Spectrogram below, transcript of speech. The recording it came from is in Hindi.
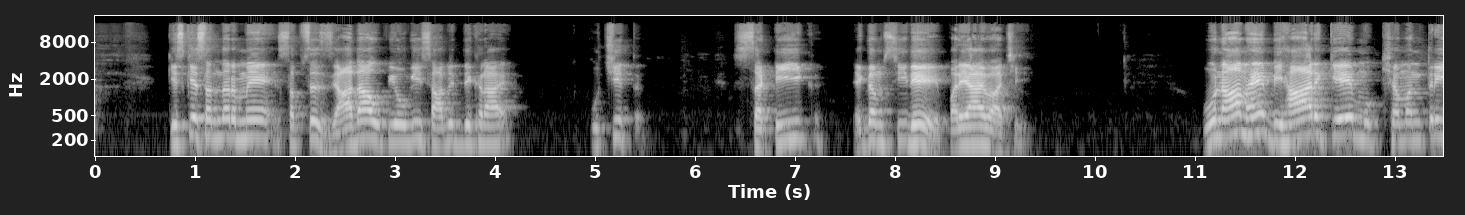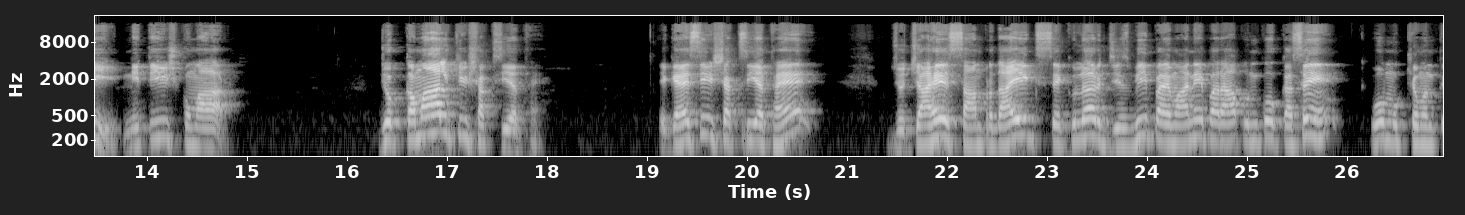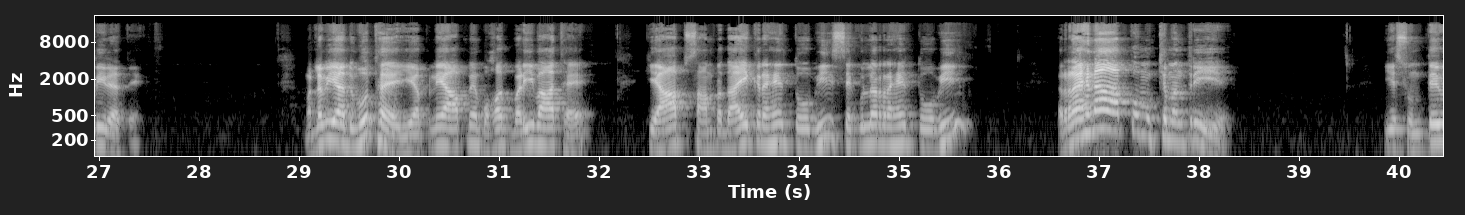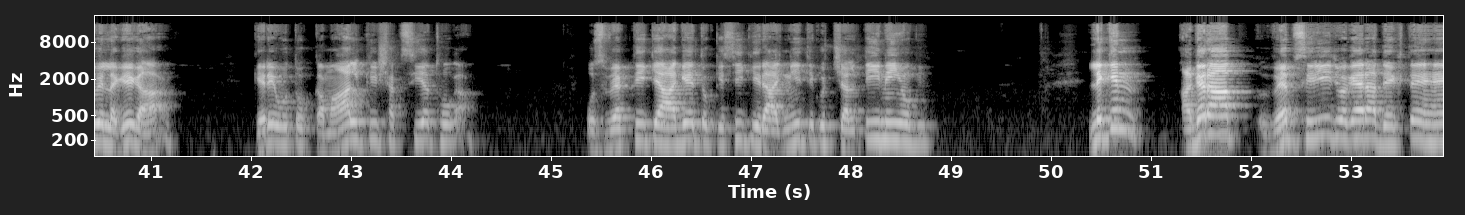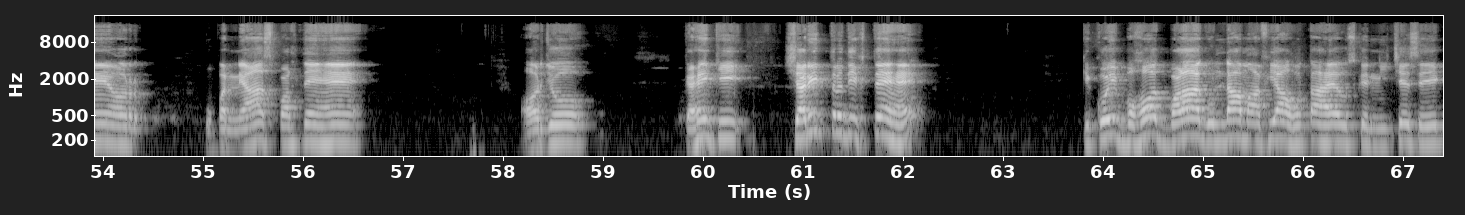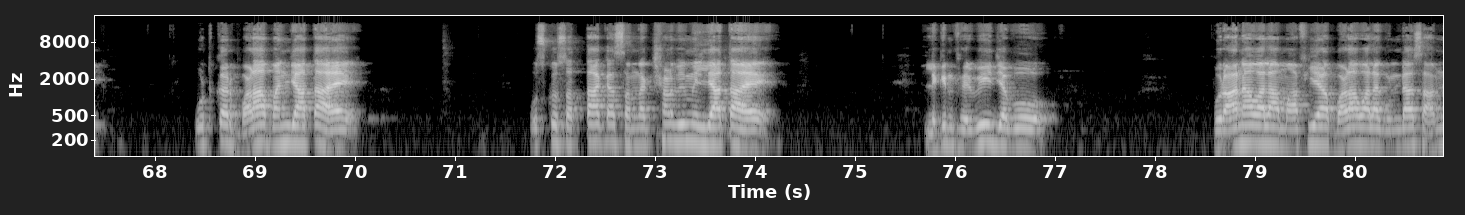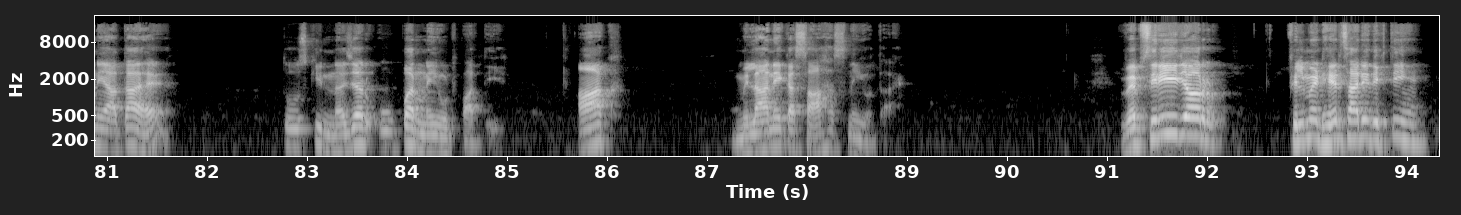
किसके संदर्भ में सबसे ज़्यादा उपयोगी साबित दिख रहा है? उचित, सटीक, एकदम सीधे, पर्यायवाची। वो नाम है बिहार के मुख्यमंत्री नीतीश कुमार, जो कमाल की शख्सियत हैं। एक ऐसी शख्सियत है, जो चाहे सांप्रदायिक सेकुलर जिस भी पैमाने पर आप उनको कसें, वो मुख्यमंत्री रहते हैं। मतलब ये अद्भुत है, ये अपने आप में बहुत बड़ी बात है कि आप सांप्रदायिक रहें तो भी, सेकुलर रहें तो भी, रहना आपको मुख्यमंत्री है। ये सुनते हुए लगेगा कि अरे वो तो कमाल की शख्सियत होगा। उस व्यक्ति के आगे तो किसी की राजनीति कुछ चलती ही नहीं होगी। लेकिन अगर आप वेब सीरीज़ वगैरह देखते हैं और उपन्यास पढ़ते हैं और जो कहें कि चरित्र दिखते हैं कि कोई बहुत बड़ा गुंडा माफिया होता है, उसके नीचे से एक उठकर बड़ा बन जाता है, उसको सत्ता का संरक्षण भी मिल जाता है। लेकिन फिर भी जब वो पुराना वाला माफिया, बड़ा वाला गुंडा सामने आता है तो उसकी नज़र ऊपर नहीं उठ पाती। आँख मिलाने का साहस नहीं होता वेब सीरीज़ और फ़िल्में ढेर सारी दिखती हैं,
